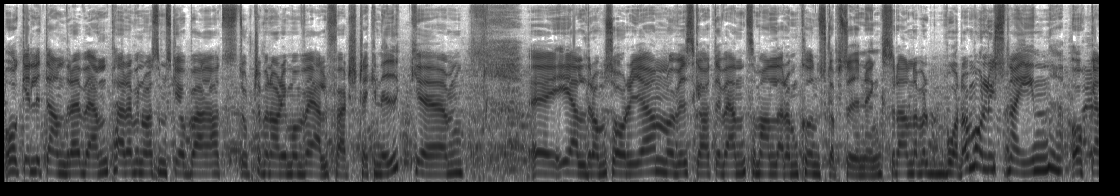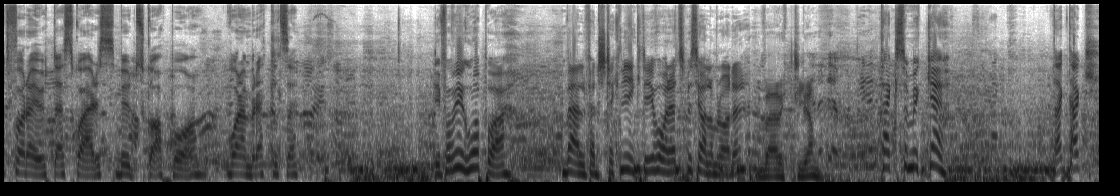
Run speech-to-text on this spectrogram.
och lite andra event. Här har vi några som ska jobba, ha ett stort seminarium om välfärdsteknik eh, eh, i äldreomsorgen och vi ska ha ett event som handlar om kunskapsstyrning. Så det handlar väl både om att lyssna in och att föra ut SKRs budskap och vår berättelse. Det får vi gå på. Välfärdsteknik, det är ju vårt specialområde. Verkligen. Tack så mycket. Tack, tack.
